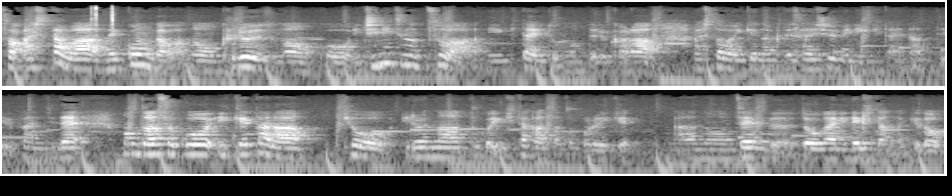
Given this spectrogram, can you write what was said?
そう明日はメコン川のクルーズのこう1日のツアーに行きたいと思ってるから明日は行けなくて最終日に行きたいなっていう感じで本当はそこ行けたら今日いろんなとこ行きたかったところ行けあの全部動画にできたんだけど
